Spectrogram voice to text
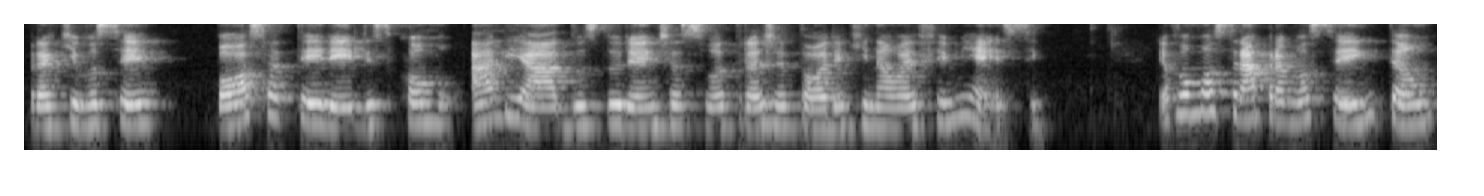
para que você possa ter eles como aliados durante a sua trajetória aqui na UFMS. Eu vou mostrar para você, então,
